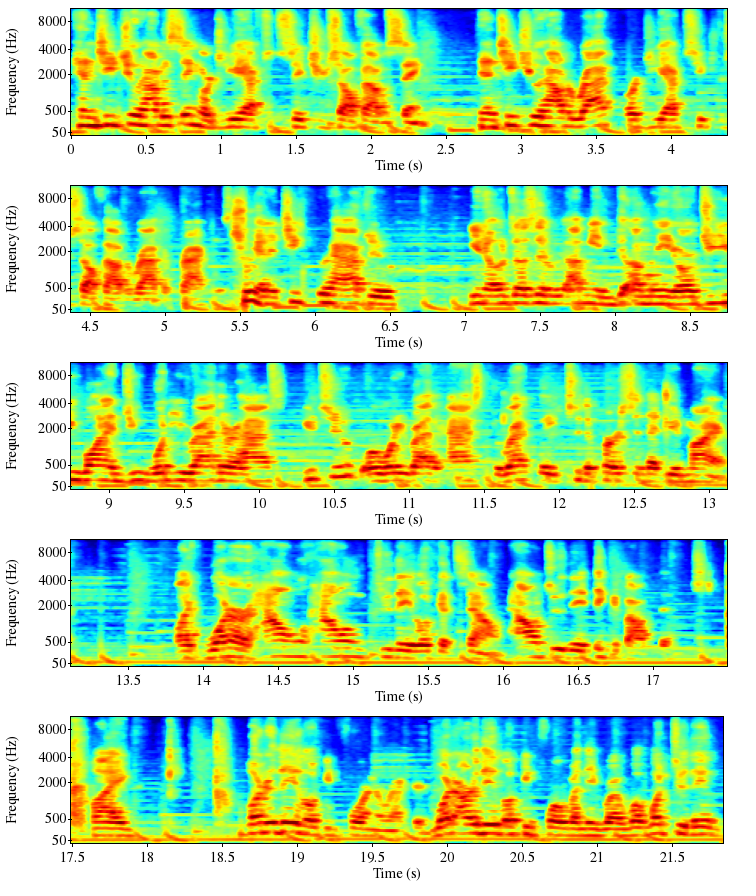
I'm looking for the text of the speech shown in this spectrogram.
Can it teach you how to sing or do you have to teach yourself how to sing? Can it teach you how to rap or do you have to teach yourself how to rap at practice? True. can it teach you how to you know does it i mean i mean or do you want to do would you rather ask youtube or would you rather ask directly to the person that you admire? Like what are how how do they look at sound? How do they think about things? Like what are they looking for in a record? What are they looking for when they write what, what do they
